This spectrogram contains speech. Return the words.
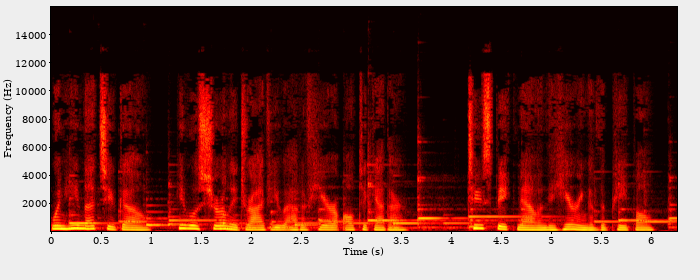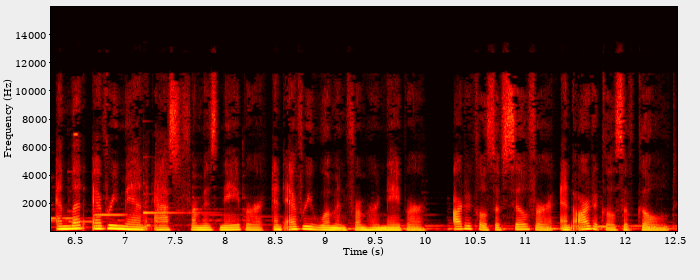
When he lets you go, he will surely drive you out of here altogether. 2 Speak now in the hearing of the people, and let every man ask from his neighbor and every woman from her neighbor, articles of silver and articles of gold.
